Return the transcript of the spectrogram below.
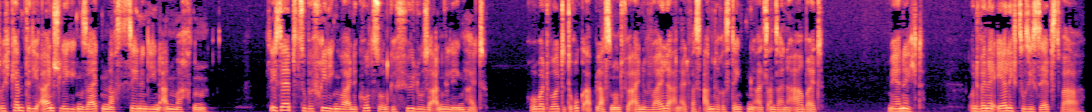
durchkämmte die einschlägigen Seiten nach Szenen, die ihn anmachten. Sich selbst zu befriedigen war eine kurze und gefühllose Angelegenheit. Robert wollte Druck ablassen und für eine Weile an etwas anderes denken als an seine Arbeit. Mehr nicht. Und wenn er ehrlich zu sich selbst war,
